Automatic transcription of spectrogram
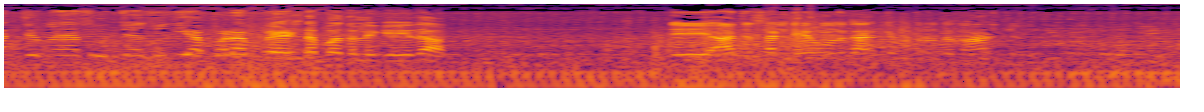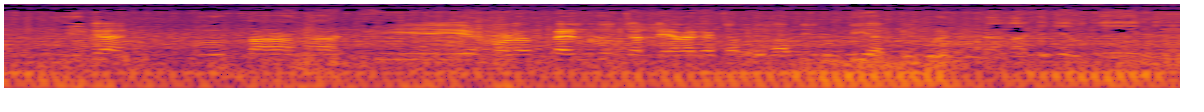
ਅੱਜ ਮੈਂ ਸੋਚਿਆ ਸੀ ਕਿ ਆਪਾਂ ਨਾ ਪਿੰਡ ਬਦਲ ਗਿਆ ਇਹਦਾ। ਤੇ ਅੱਜ ਸੰਡੇ ਹੋਣ ਕਰਕੇ ਮਿੱਤਰੋ ਦੁਕਾਨ ਚਲਦੀ ਬੰਦ ਹੋ ਗਈ, ਠੀਕ ਹੈ, ਤਾਂ ਕਰਕੇ ਹੁਣ ਪਿੰਡ ਨੂੰ ਚੱਲਿਆ, ਮੈਂ ਕਿਹਾ ਚੱਲ ਰਾਤੀ ਰੋਟੀ ਆਟੀ ਕੋਲ ਜਿਹੜਾ ਕੱਢ ਕੇ ਉੱਤੇ ਕੀ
